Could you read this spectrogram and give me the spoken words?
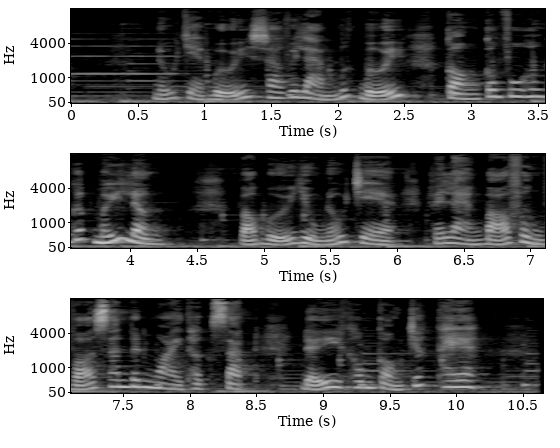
nấu chè bưởi so với làm mứt bưởi, còn công phu hơn gấp mấy lần. Vỏ bưởi dùng nấu chè, phải lạng bỏ phần vỏ xanh bên ngoài thật sạch để không còn chất the.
